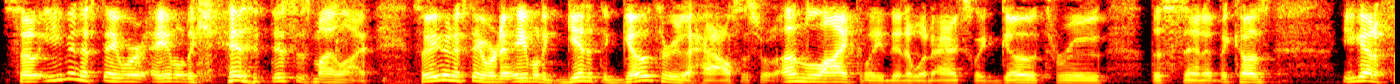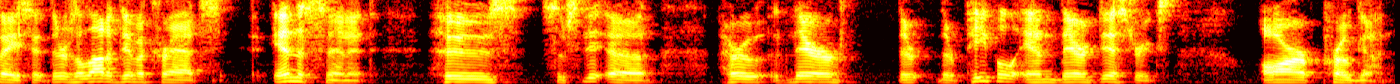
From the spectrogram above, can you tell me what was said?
So even if they were able to get it, this is my life. So even if they were able to get it to go through the House, it's unlikely that it would actually go through the Senate because you got to face it. There's a lot of Democrats in the Senate whose uh, who their their their people in their districts are pro-gun.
